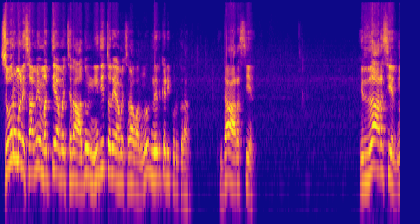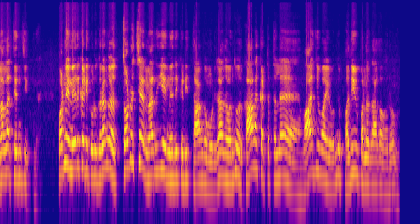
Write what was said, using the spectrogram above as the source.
சுப்பிரமணிய சாமி மத்திய அமைச்சராக அதுவும் நிதித்துறை அமைச்சராக வரணும் நெருக்கடி கொடுக்குறாங்க. இதுதான் அரசியல். இதுதான் அரசியல். நல்லா தெரிஞ்சுக்கங்க. உடனே நெருக்கடி கொடுக்குறாங்க. தொடர்ச்சியாக நிறைய நெருக்கடி தாங்க முடியல. அதை வந்து ஒரு காலகட்டத்தில் வாஜ்பாய் வந்து பதிவு பண்ணதாக வரும்.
